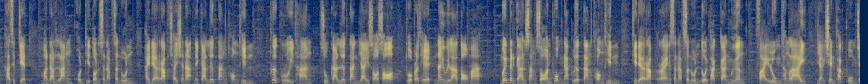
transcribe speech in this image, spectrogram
2557 มาดันหลังคนที่ตนสนับสนุน ให้ได้รับชัยชนะในการเลือกตั้งท้องถิ่น เพื่อกรุยทางสู่การเลือกตั้งใหญ่สสทั่วประเทศในเวลาต่อมา เหมือนเป็นการสั่งสอนพวกนักเลือกตั้งท้องถิ่น ที่ได้รับแรงสนับสนุนโดยพรรคการเมือง ฝ่ายลุงทั้งหลาย อย่างเช่นพรรคภูมิใจ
